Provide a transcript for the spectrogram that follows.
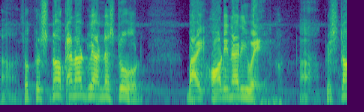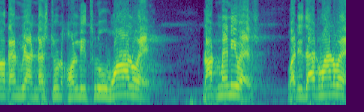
Uh, so Krishna cannot be understood by ordinary way. Uh, Krishna can be understood only through one way, not many ways. What is that one way?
